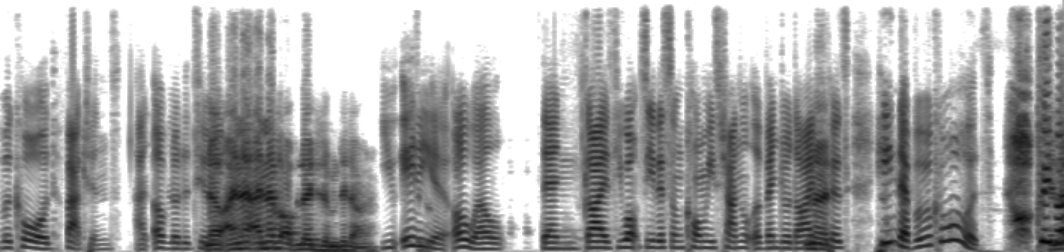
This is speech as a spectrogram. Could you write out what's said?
record factions and upload it to No? I, ne- I never uploaded them, did I? You idiot. Oh well. Then, guys, you won't see this on Commy's channel, Avenger Die, No. because he never records. Creeper! know-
